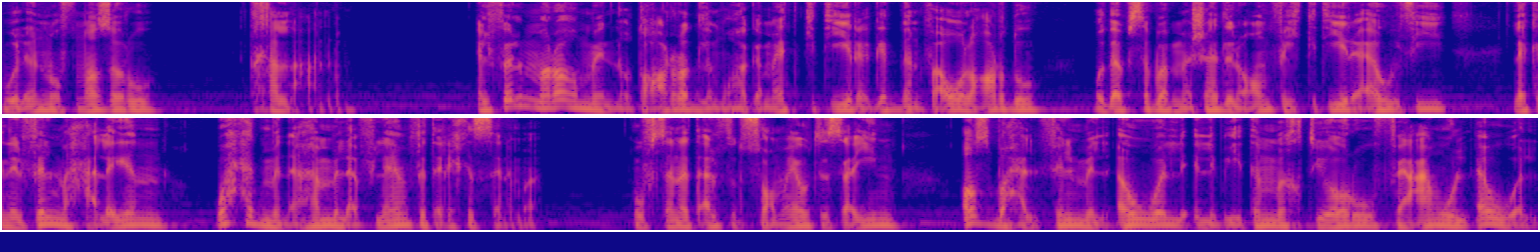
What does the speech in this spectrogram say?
ولأنه في نظره اتخلى عنه. الفيلم رغم إنه تعرض لمهاجمات كتيرة جدا في أول عرضه وده بسبب مشاهد العنف الكتيرة قوي فيه لكن الفيلم حاليا واحد من أهم الأفلام في تاريخ السينما. وفي سنة 1990 أصبح الفيلم الأول اللي بيتم اختياره في عامه الأول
